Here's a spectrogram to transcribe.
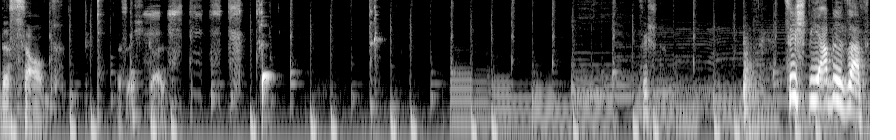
The Sound. Das ist echt geil. Zischt. Zischt wie Apfelsaft.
